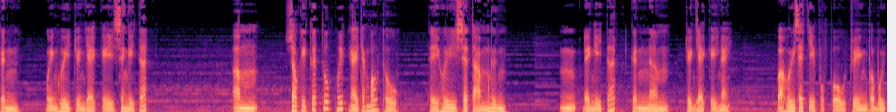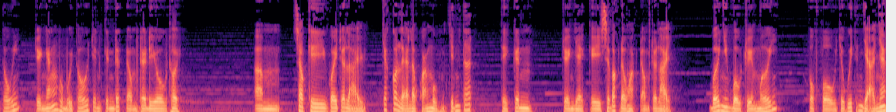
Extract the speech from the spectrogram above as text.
kênh Nguyễn Huy truyện dài kỳ sẽ nghỉ Tết. Um, Sau khi kết thúc huyết ngải trắng báo thù Thì Huy sẽ tạm ngưng um, Để nghỉ Tết kênh um, truyện dài kỳ này. Và Huy sẽ chỉ phục vụ truyện vào buổi tối Truyện ngắn vào buổi tối trên kênh Đất Đồng Radio thôi. Um, Sau khi quay trở lại Chắc có lẽ là khoảng mùng 9 Tết Thì kênh truyện dài kỳ sẽ bắt đầu hoạt động trở lại với những bộ truyện mới phục vụ cho quý thính giả nhé.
